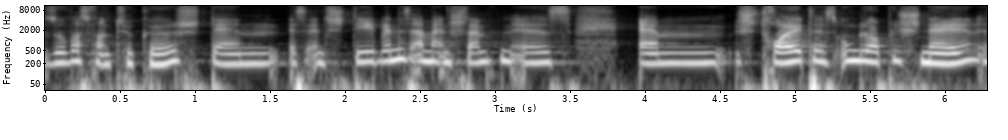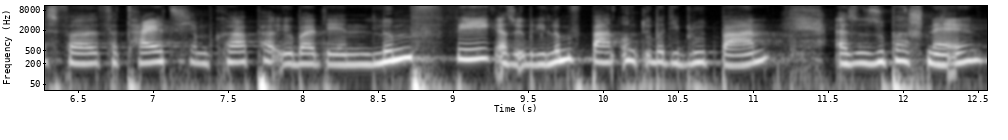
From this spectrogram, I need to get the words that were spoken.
sowas von tückisch, denn es entsteht, wenn es einmal entstanden ist, ähm, streut es unglaublich schnell. Es ver verteilt sich im Körper über den Lymphweg, also über die Lymphbahn und über die Blutbahn, also super schnell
